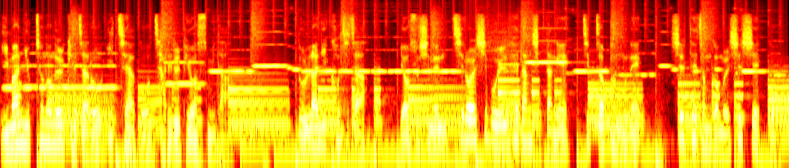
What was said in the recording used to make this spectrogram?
26,000원을 계좌로 이체하고 자리를 비웠습니다. 논란이 커지자 여수시는 7월 15일 해당 식당에 직접 방문해 실태 점검을 실시했고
